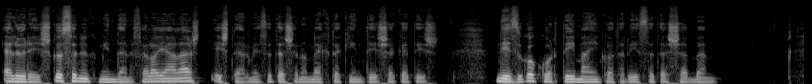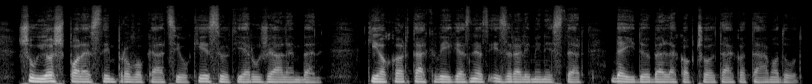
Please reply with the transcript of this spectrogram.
Előre is köszönünk minden felajánlást, és természetesen a megtekintéseket is. Nézzük akkor témáinkat részletesebben. Súlyos palesztin provokáció készült Jeruzsálemben. Ki akarták végezni az izraeli minisztert, de időben lekapcsolták a támadót.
